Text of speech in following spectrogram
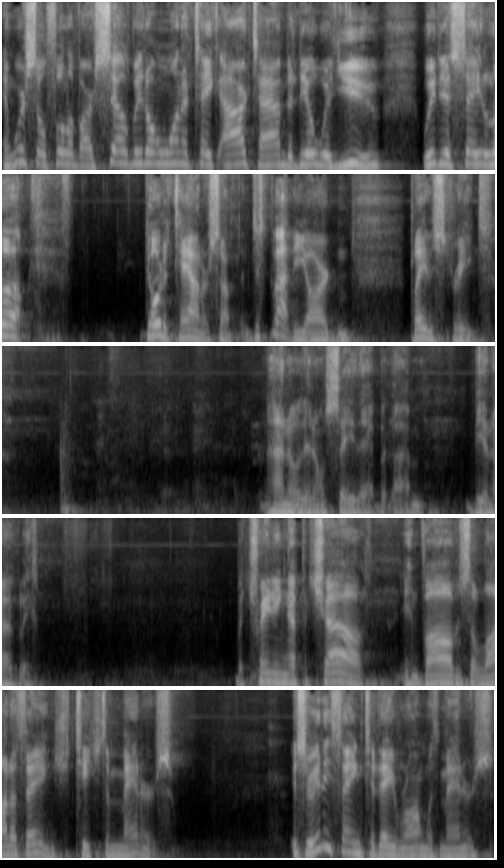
And we're so full of ourselves, we don't want to take our time to deal with you. We just say, look, go to town or something. Just go out in the yard and play in the street. I know they don't say that, but I'm being ugly. But training up a child involves a lot of things. You teach them manners. Is there anything today wrong with manners?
